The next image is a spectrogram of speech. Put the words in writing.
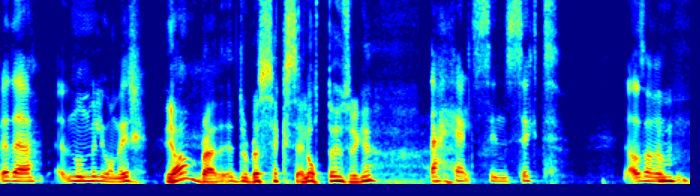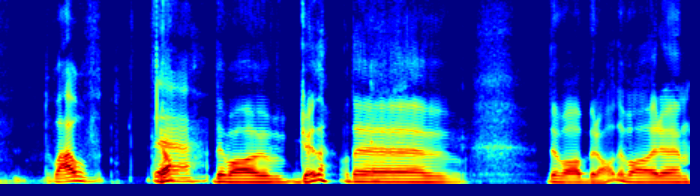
ble det noen millioner. Ja, ble, jeg tror det ble seks eller åtte, jeg husker ikke. Det er helt sinnssykt. Altså, wow. Det Mm. Ja, det var gøy, det. Og det, det var bra. Det var eh,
